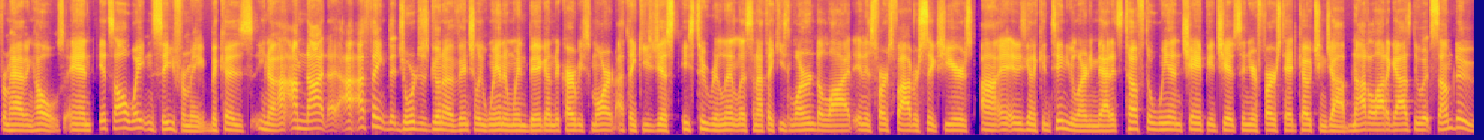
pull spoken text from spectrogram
from having holes. And it's all wait and see for me because, you know, I, am not, I, I, think that Georgia's going to eventually win and win big under Kirby Smart. I think he's just, he's too relentless. And I think he's learned a lot in his first five or six years. Uh, and, and he's going to continue learning that. It's tough to win championships in your first head coaching job. Not a lot of guys do it. Some do,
